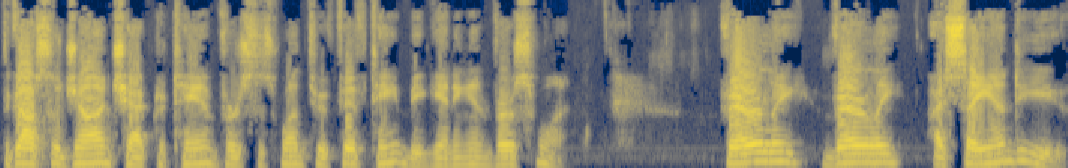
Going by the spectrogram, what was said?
The Gospel of John, chapter 10, verses 1 through 15, beginning in verse 1. Verily, verily, I say unto you,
